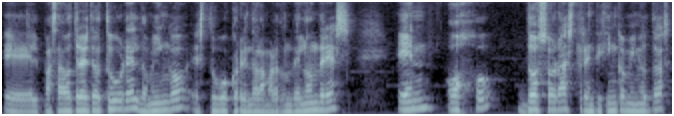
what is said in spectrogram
eh, el pasado 3 de octubre, el domingo, estuvo corriendo la maratón de Londres en, ojo, 2 horas 35 minutos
